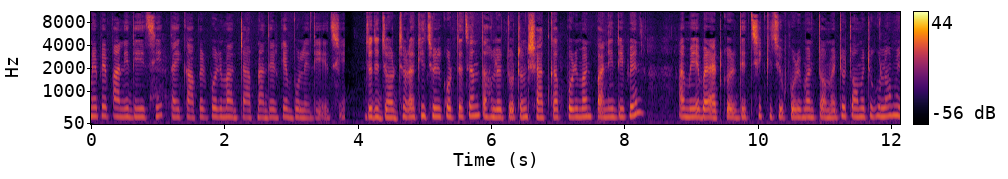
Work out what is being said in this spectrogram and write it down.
মেপে পানি দিয়েছি, তাই কাপের পরিমাণটা আপনাদেরকে বলে দিয়েছি। যদি ঝরঝরা খিচুড়ি করতে চান, তাহলে টোটাল সাত কাপ পরিমাণ পানি দিবেন। আমি এবার অ্যাড করে দিচ্ছি কিছু পরিমাণ টমেটো। টমেটোগুলো আমি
